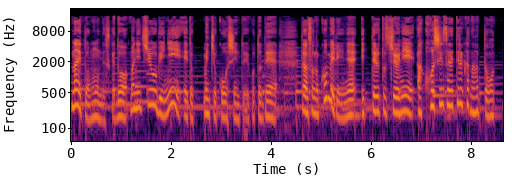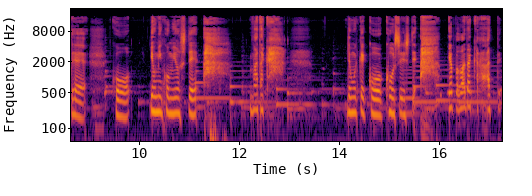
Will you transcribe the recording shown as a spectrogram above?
ないと思うんですけど、まあ、日曜日に、えーと、と一応更新ということでだからそのコメリにね行ってる途中にあ更新されてるかなと思ってこう読み込みをしてあまだか。でもう一回こう更新してああやっぱまだかって。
